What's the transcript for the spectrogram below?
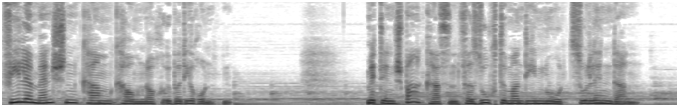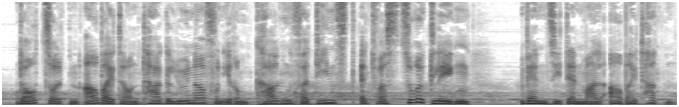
Viele Menschen kamen kaum noch über die Runden. Mit den Sparkassen versuchte man die Not zu lindern. Dort sollten Arbeiter und Tagelöhner von ihrem kargen Verdienst etwas zurücklegen, wenn sie denn mal Arbeit hatten.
